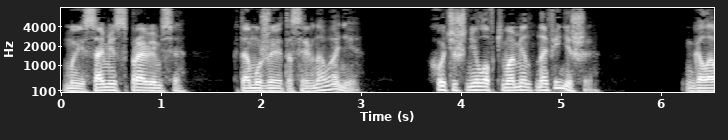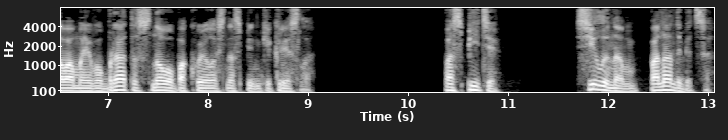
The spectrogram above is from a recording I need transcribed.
«Мы сами справимся. К тому же это соревнование. Хочешь неловкий момент на финише?» Голова моего брата снова покоилась на спинке кресла. «Поспите. Силы нам понадобятся».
